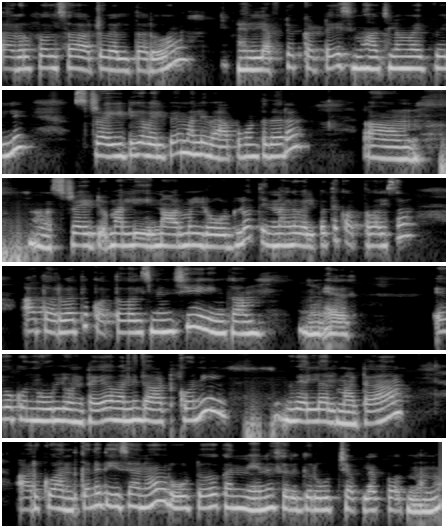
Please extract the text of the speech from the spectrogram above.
తగర ఫాల్స్ అటు వెళ్తారు. లెఫ్ట్ కట్ అయ్యి సింహాచలం వైపు వెళ్ళి స్ట్రైట్గా వెళ్ళిపోయి మళ్ళీ వేపగుంట దగ్గర స్ట్రైట్ మళ్ళీ నార్మల్ రోడ్లో తిన్నంగా వెళ్ళిపోతే కొత్త వలస. ఆ తర్వాత కొత్త వలస నుంచి ఇంకా ఏవో కొన్ని ఊళ్ళు ఉంటాయి అవన్నీ దాటుకొని వెళ్ళాలన్నమాట. అరకు అందుకనే తీసాను రూట్ కానీ నేనే సరిగ్గా రూట్ చెప్పలేకపోతున్నాను.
